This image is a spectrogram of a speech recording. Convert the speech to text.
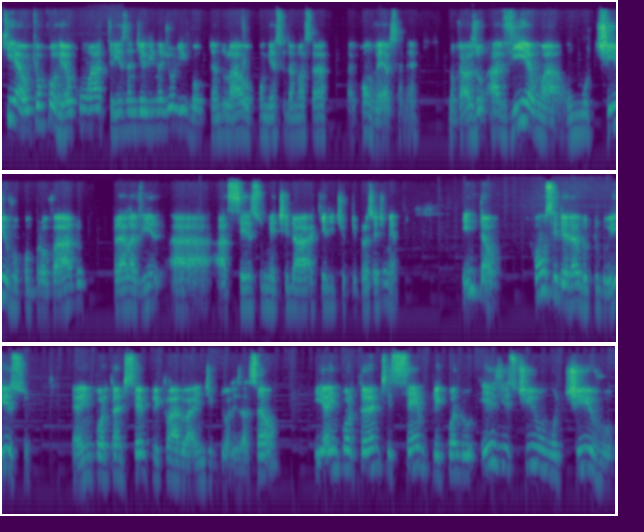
Que é o que ocorreu com a atriz Angelina Jolie, voltando lá ao começo da nossa conversa, né? No caso, havia uma, um motivo comprovado para ela vir a, a ser submetida àquele tipo de procedimento. Então, considerando tudo isso, é importante sempre, claro, a individualização, e é importante sempre, quando existir um motivo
